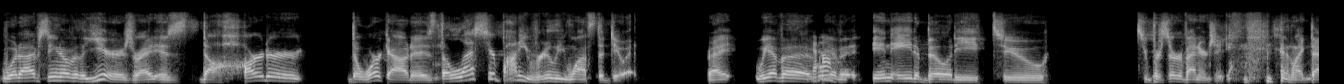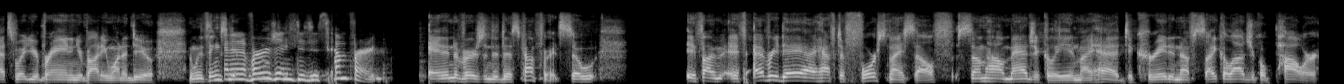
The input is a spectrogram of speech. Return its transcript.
what I've seen over the years, right, is the harder the workout is, the less your body really wants to do it. Right. We have a yeah. we have an innate ability to to preserve energy. and like that's what your brain and your body want to do. And when things and an aversion to discomfort. And an aversion to discomfort. So if I'm if every day I have to force myself somehow magically in my head to create enough psychological power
